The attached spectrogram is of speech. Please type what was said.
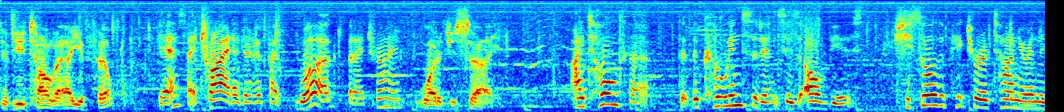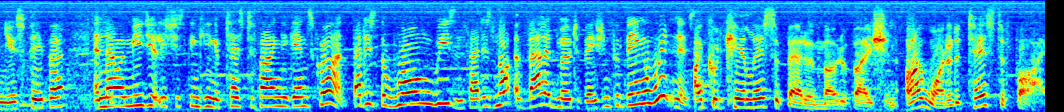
Have you told her how you felt? Yes, I tried. I don't know if it worked, but I tried. What did you say? I told her that the coincidence is obvious. She saw the picture of Tanya in the newspaper, and now immediately she's thinking of testifying against Grant. That is the wrong reason. That is not a valid motivation for being a witness. I could care less about her motivation. I wanted to testify.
